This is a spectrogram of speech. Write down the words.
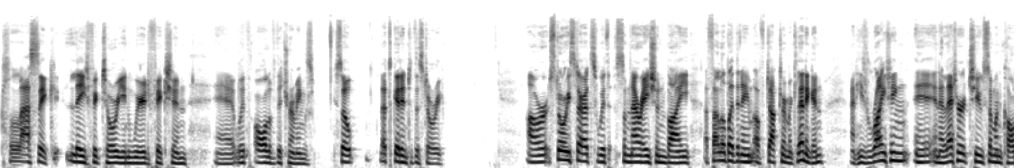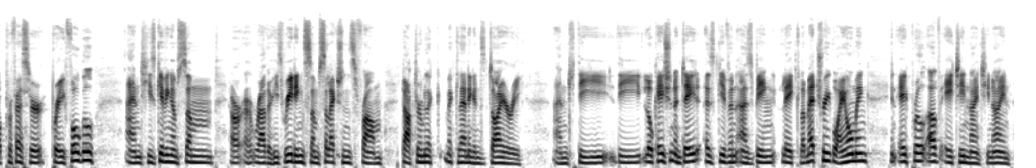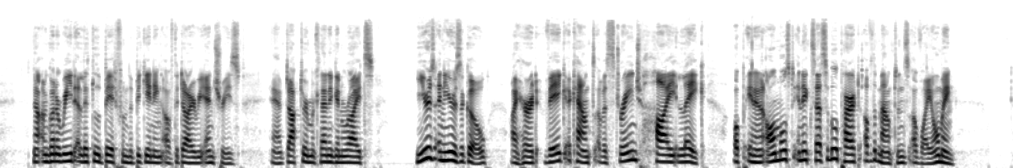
classic late Victorian weird fiction uh, with all of the trimmings. So let's get into the story. Our story starts with some narration by a fellow by the name of Dr. McLennigan, and he's writing uh, in a letter to someone called Professor Bray Breyfogle, and he's giving him some, or, or rather, he's reading some selections from Dr. McLennigan's diary. And the the location and date is given as being Lake La Wyoming, in April of 1899. Now, I'm going to read a little bit from the beginning of the diary entries. Uh, Dr. McLennigan writes Years and years ago, I heard vague accounts of a strange high lake up in an almost inaccessible part of the mountains of Wyoming.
